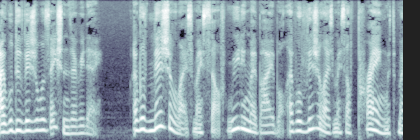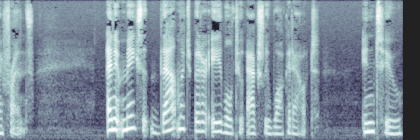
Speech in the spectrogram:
I will do visualizations every day. I will visualize myself reading my Bible. I will visualize myself praying with my friends. And it makes it that much better able to actually walk it out into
